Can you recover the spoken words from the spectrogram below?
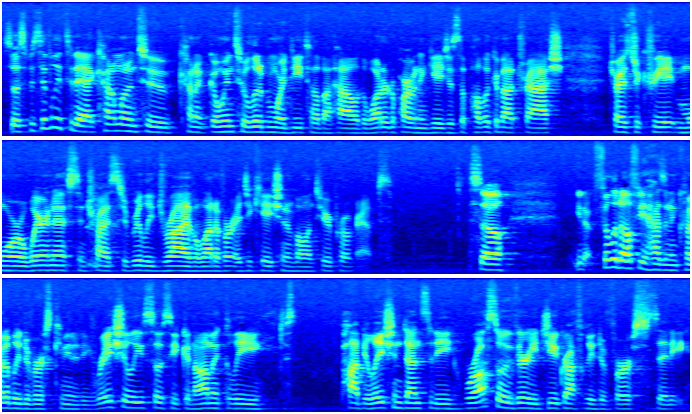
So specifically today, I kind of wanted to kind of go into a little bit more detail about how the water department engages the public about trash, tries to create more awareness, and tries to really drive a lot of our education and volunteer programs. So, you know, Philadelphia has an incredibly diverse community, racially, socioeconomically, just population density. We're also a very geographically diverse city.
